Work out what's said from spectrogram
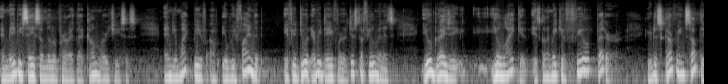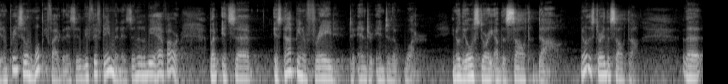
and maybe say some little prayer like that. Come lord jesus. And you might be you'll be find that if you do it every day for just a few minutes you'll gradually you'll like it. It's going to make you feel better. You're discovering something and pretty soon it won't be five minutes it'll be 15 minutes and it'll be a half hour. But it's uh, it's not being afraid to enter into the water you know the old story of the salt doll. You know the story of the salt doll? The,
